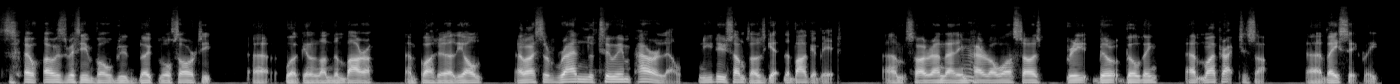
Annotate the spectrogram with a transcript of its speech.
So I was really involved in local authority uh, work in the London Borough, and quite early on. And I sort of ran the two in parallel. And you do sometimes get the bug a bit. Um, so I ran that in Mm. parallel whilst I was building uh, my practice up, uh, basically.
